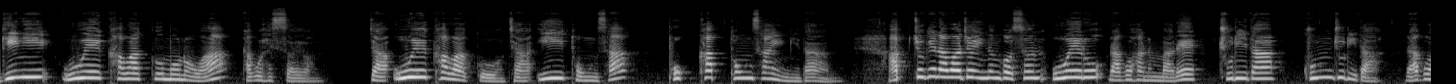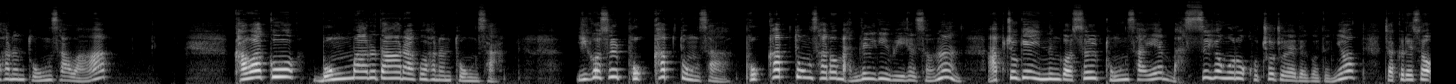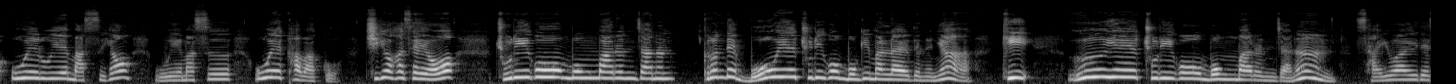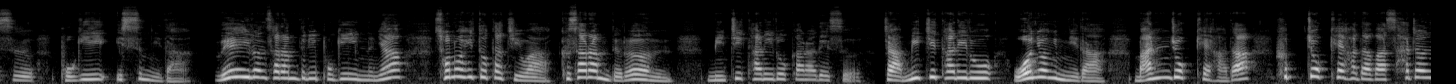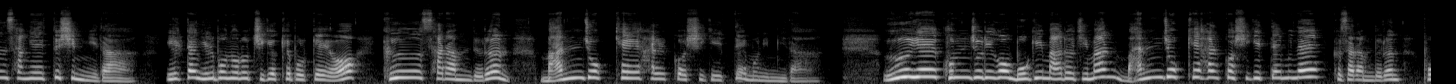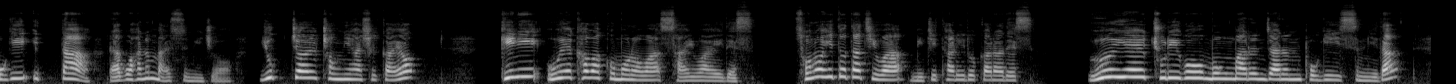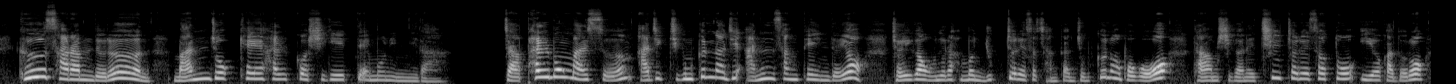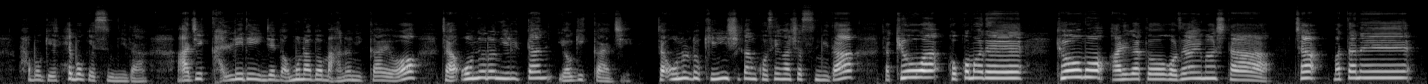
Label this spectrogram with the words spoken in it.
기니 우에 카와쿠 모노와 라고 했어요. 자, 우에 카와쿠. 자, 이 동사 복합 동사입니다. 앞쪽에 나와져 있는 것은 우에로라고 하는 말에 줄이다, 굶주리다 라고 하는 동사와 가와고 목마르다라고 하는 동사 이것을 복합동사, 복합동사로 만들기 위해서는 앞쪽에 있는 것을 동사의 마스형으로 고쳐줘야 되거든요. 자, 그래서 우에루의 마스형, 우에마스, 우에가와꾸. 직역하세요. 줄이고 목마른 자는 그런데 뭐에 줄이고 목이 말라야 되느냐? 기, 의에 줄이고 목마른 자는 사이와이데스 복이 있습니다. 왜 이런 사람들이 복이 있느냐? 소노 히토타치와 그 사람들은 미치타리로 까라데스. 자, 미치타리로 원형입니다. 만족해 하다, 흡족해 하다가 사전상의 뜻입니다. 일단 일본어로 직역해 볼게요. 그 사람들은 만족해 할 것이기 때문입니다. 의에 굶주리고 목이 마르지만 만족해 할 것이기 때문에 그 사람들은 복이 있다라고 하는 말씀이죠. 6절 정리하실까요? 기니 우에카와 쿠모노와 사이와이 데스. 소노히토타치와 미치타리루 까라 데스. 의에 줄이고 목마른 자는 복이 있습니다. 그 사람들은 만족해 할 것이기 때문입니다. 자, 팔복 말씀 아직 지금 끝나지 않은 상태인데요. 저희가 오늘 한번 6절에서 잠깐 좀 끊어보고 다음 시간에 7절에서 또 이어가도록 해보게, 해보겠습니다. 아직 갈 일이 이제 너무나도 많으니까요. 자, 오늘은 일단 여기까지. 자, 오늘도 긴 시간 고생하셨습니다. 자, 교와 고코마데 교모 아리가또 고자이마시다. 자, 맞다네.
